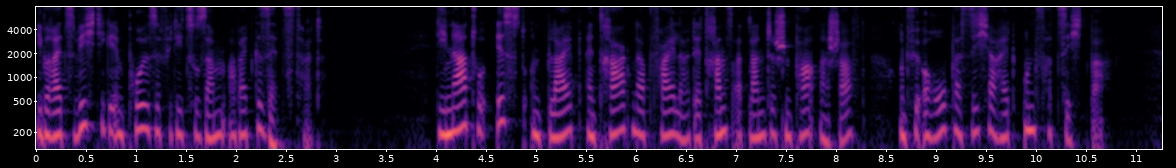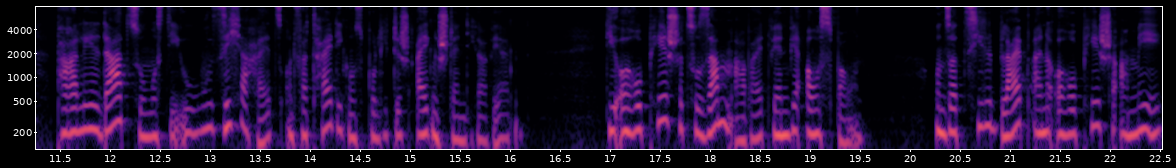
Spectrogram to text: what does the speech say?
die bereits wichtige Impulse für die Zusammenarbeit gesetzt hat. Die NATO ist und bleibt ein tragender Pfeiler der transatlantischen Partnerschaft und für Europas Sicherheit unverzichtbar. Parallel dazu muss die EU sicherheits- und verteidigungspolitisch eigenständiger werden. Die europäische Zusammenarbeit werden wir ausbauen. Unser Ziel bleibt eine europäische Armee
